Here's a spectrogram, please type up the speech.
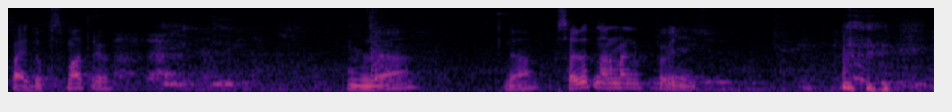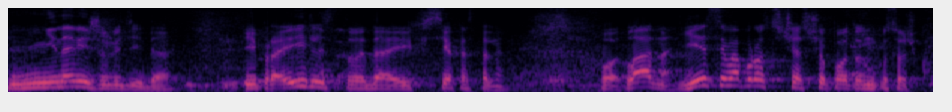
пойду посмотрю. Да, да, абсолютно нормальное поведение. Ненавижу людей, да. И правительство, да, и всех остальных. Вот, ладно, есть ли вопросы сейчас еще по этому кусочку?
